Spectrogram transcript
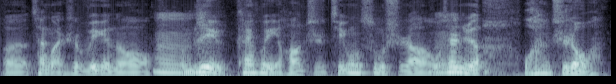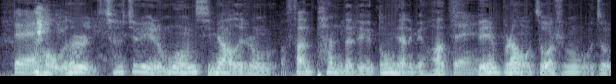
呃餐馆是 vegan 哦，嗯，我们这个开会好像只提供素食啊，我突然觉得我好想吃肉啊，对，然后我都是就就是一种莫名其妙的这种反叛的这个东西在里面，好像对。别人不让我做什么，我就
